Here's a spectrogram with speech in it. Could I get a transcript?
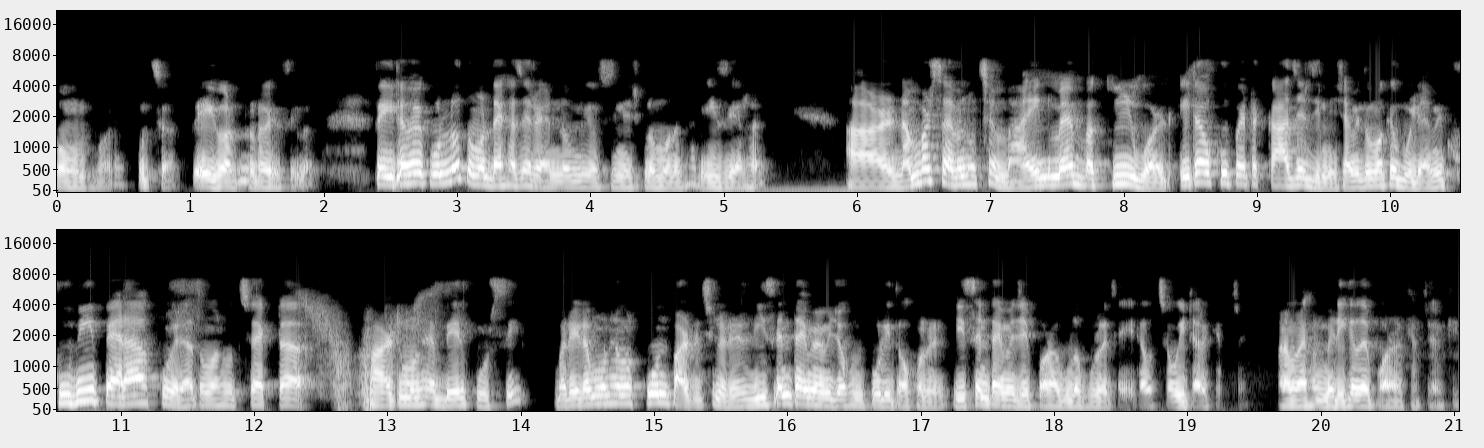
কমন পড়ে, বুঝছ? এই ঘটনাটা হয়েছিল। তো এইভাবে করলেও তোমার দেখা যায় র্যান্ডমলি হচ্ছে জিনিসগুলো মনে থাকে ইজিয়ার হয়। আর নাম্বার সেভেন হচ্ছে মাইন্ড ম্যাপ বা কিওয়ার্ড এটাও খুব একটা কাজের জিনিস, আমি তোমাকে বলি, আমি খুবই প্যারা কইরা তোমার হচ্ছে একটা পার্ট মনে হয় বের করছি বাট এটা মনে হয় আমার কোন পার্টি ছিল, এটা রিসেন্ট টাইমে আমি যখন পড়ি তখন রিসেন্ট টাইমে যে পড়াগুলো ভুলে যাই, এটা হচ্ছে ওইটার ক্ষেত্রে মানে আমার এখন মেডিকেলের পড়ার ক্ষেত্রে আর কি।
